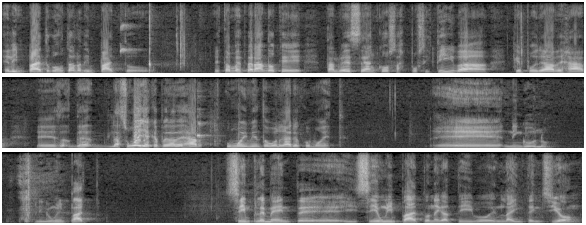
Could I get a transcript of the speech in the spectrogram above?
el impacto, cuando usted habla de impacto, estamos esperando que tal vez sean cosas positivas, que podría dejar, eh, las huellas que podría dejar un movimiento volgario como este. Eh, ninguno, ningún impacto. Simplemente, eh, y sí un impacto negativo en la intención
